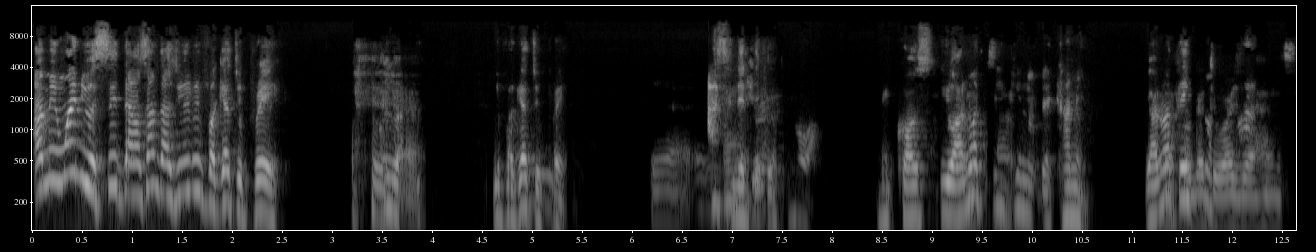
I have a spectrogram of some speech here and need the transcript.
I mean, when you sit down, sometimes you even forget to pray. yeah. You forget to pray. As in the days of Noah. Because you are not thinking of the coming. You are Don't not thinking forget to wash their hands.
